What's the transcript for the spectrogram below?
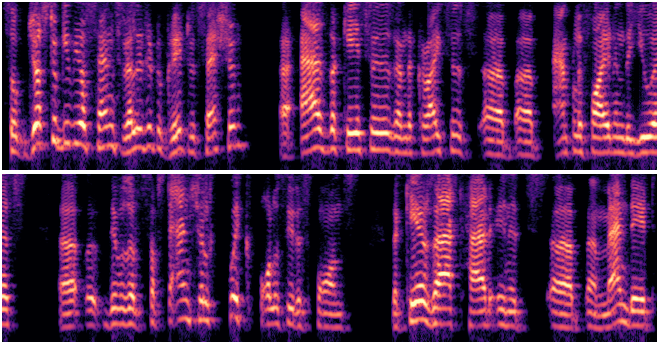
so just to give you a sense relative to Great Recession, uh, as the cases and the crisis amplified in the US, there was a substantial quick policy response the CARES Act had in its uh, uh, mandate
